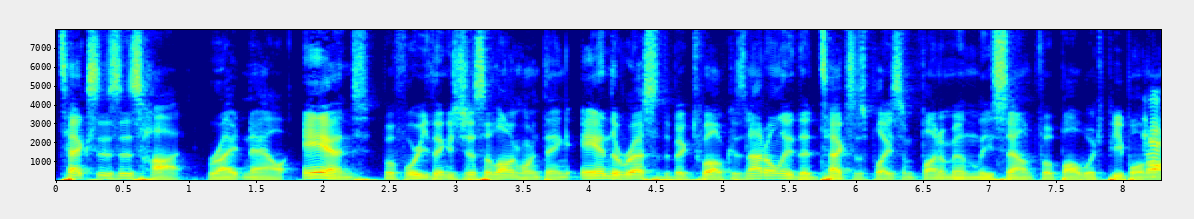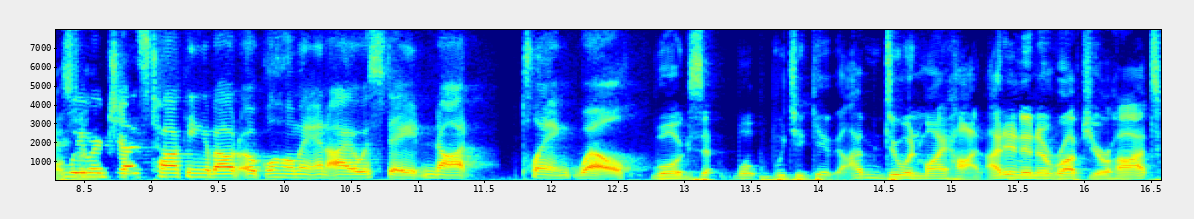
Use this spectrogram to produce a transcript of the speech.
Texas is hot right now. And before you think it's just a Longhorn thing, and the rest of the Big 12, because not only did Texas play some fundamentally sound football, which people in Austin. We were just talking about Oklahoma and Iowa State not playing well. Well, exa- what would you give? I'm doing my hot. I didn't interrupt your hot.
